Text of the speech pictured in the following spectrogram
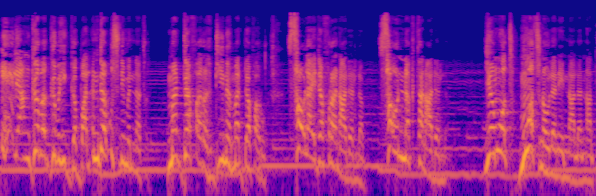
ይሄ ሊያንገበግብህ ይገባል። እንደ ሙስሊምነት መደፈርህ ዲንህ መደፈሩ ሰው ላይ ደፍረን አይደለም፣ ሰውን ነክተን አይደለም። የሞት ሞት ነው ለእኔና ለእናንተ።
